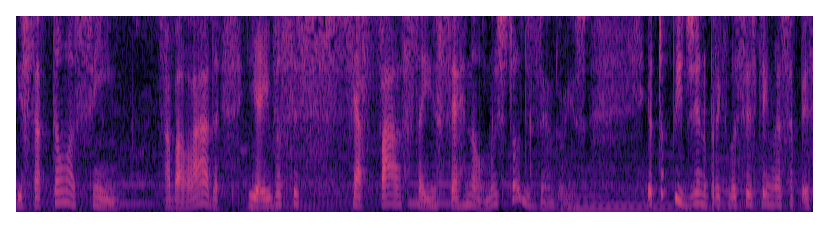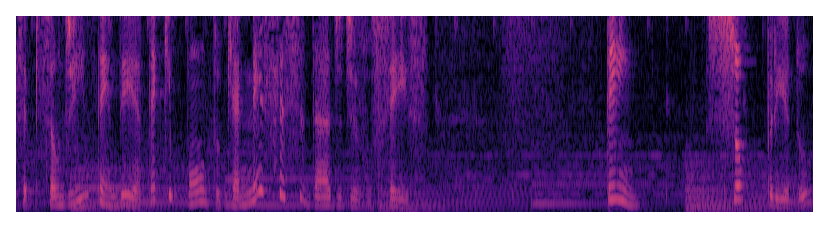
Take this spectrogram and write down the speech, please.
está tão assim abalada e aí você se afasta e encerra. Não, não estou dizendo isso. Eu estou pedindo para que vocês tenham essa percepção de entender até que ponto que a necessidade de vocês tem suprido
